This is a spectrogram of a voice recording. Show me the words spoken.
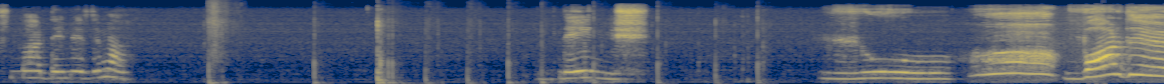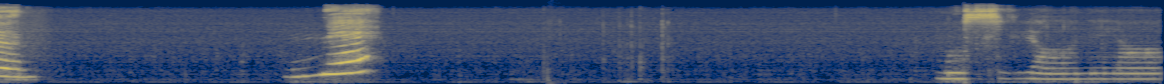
Şunlar demir değil mi? Değilmiş. Yo. Vardın. Ne? Nasıl yani ya?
